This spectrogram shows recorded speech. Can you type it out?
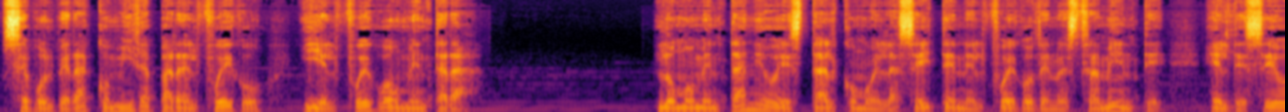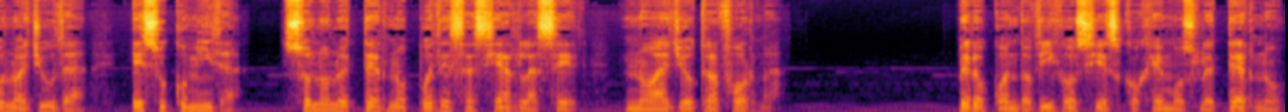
se volverá comida para el fuego, y el fuego aumentará. Lo momentáneo es tal como el aceite en el fuego de nuestra mente, el deseo lo ayuda, es su comida, Solo lo eterno puede saciar la sed, no hay otra forma. Pero cuando digo si escogemos lo eterno,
